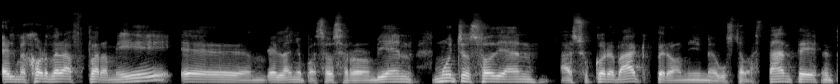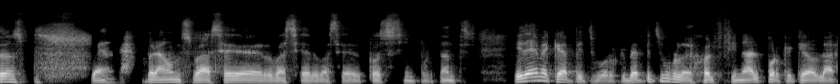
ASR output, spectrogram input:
el mejor draft para mí. Eh, el año pasado cerraron bien. Muchos odian a su coreback, pero a mí me gusta bastante. Entonces, Browns va a ser, va a ser, va a ser cosas importantes. Y de ahí me queda Pittsburgh. De Pittsburgh lo dejo al final porque quiero hablar.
